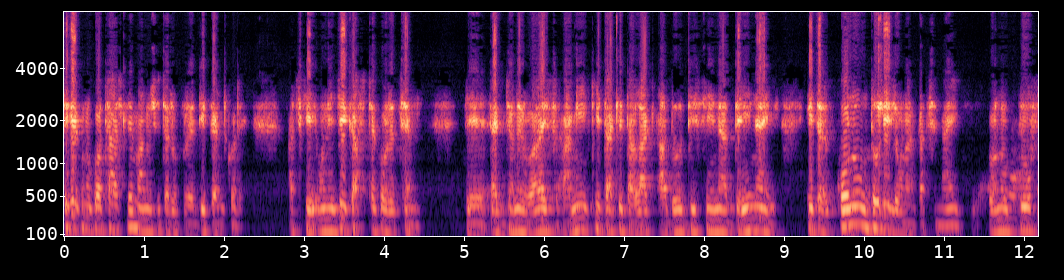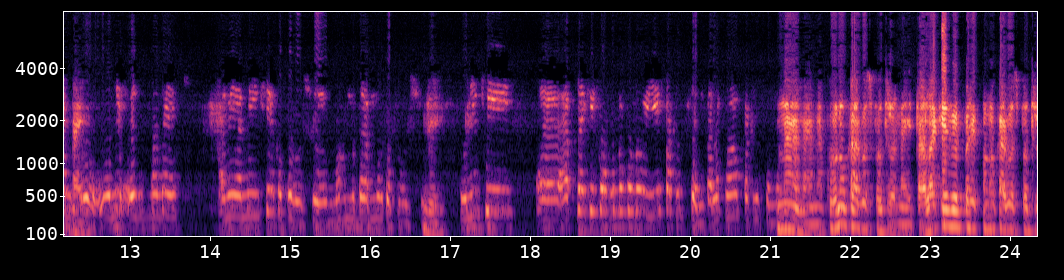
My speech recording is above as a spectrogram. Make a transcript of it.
থেকে কোনো কথা আসলে মানুষ এটার উপরে ডিপেন্ড করে। আজকে উনি যে কাজটা করেছেন যে একজনের ওয়াইফ আমি কি তাকে তালাক আদৌ দিছি না দেই নাই এটার কোনো দলিল ওনার কাছে নাই কোনো প্রুফ নাই। উনি উনি- মানে আমি আমি সে কথা বলছি মোহাম্মদ আম্মুর কথা বলছি। উনি কি ইয়ে না না না, কোনো কাগজপত্র নাই। তালাকের ব্যাপারে কোনো কাগজপত্র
